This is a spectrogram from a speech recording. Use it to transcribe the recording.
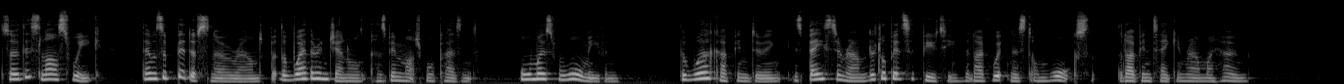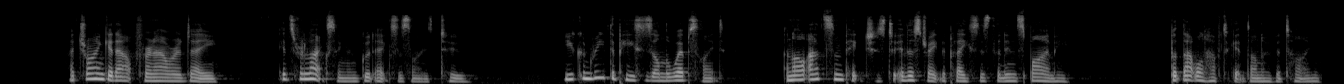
So this last week, there was a bit of snow around, but the weather in general has been much more pleasant almost warm even. The work I've been doing is based around little bits of beauty that I've witnessed on walks that I've been taking round my home. I try and get out for an hour a day. It's relaxing and good exercise too. You can read the pieces on the website, and I'll add some pictures to illustrate the places that inspire me. But that will have to get done over time.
